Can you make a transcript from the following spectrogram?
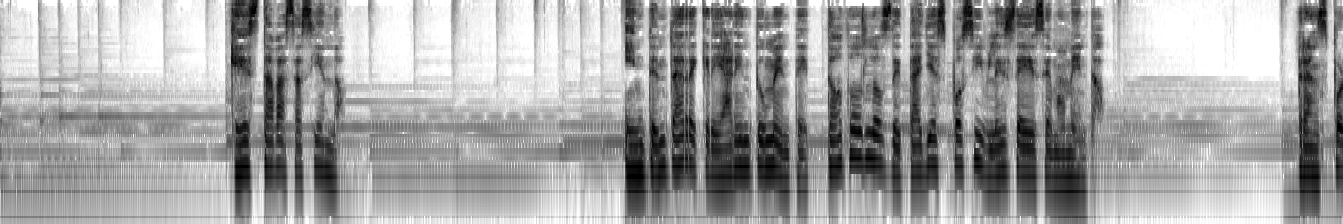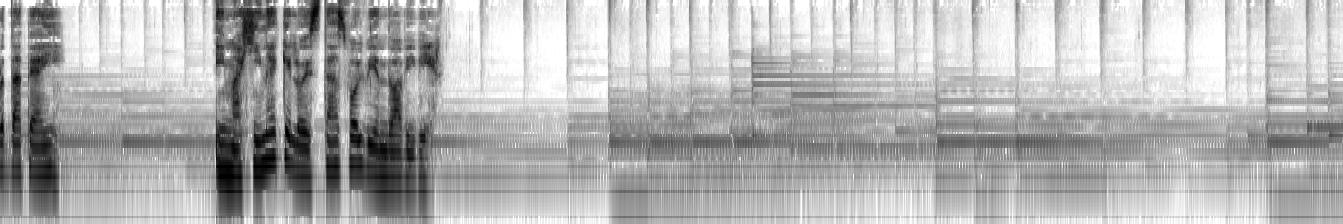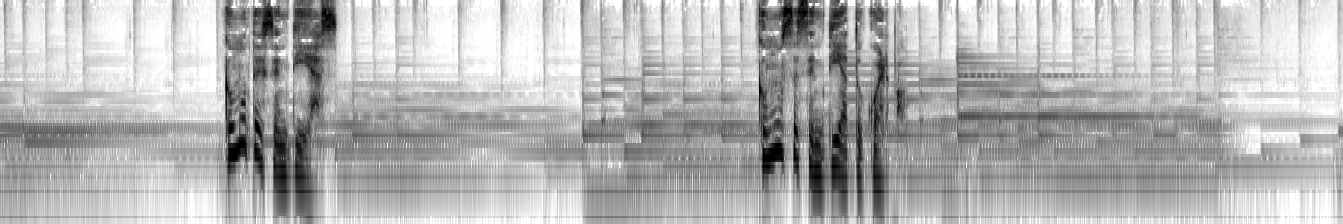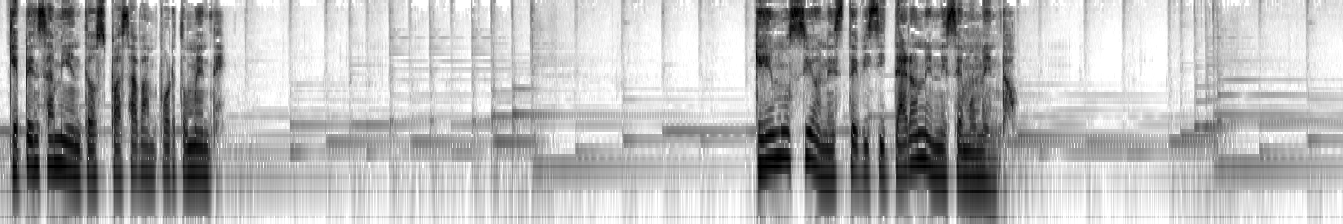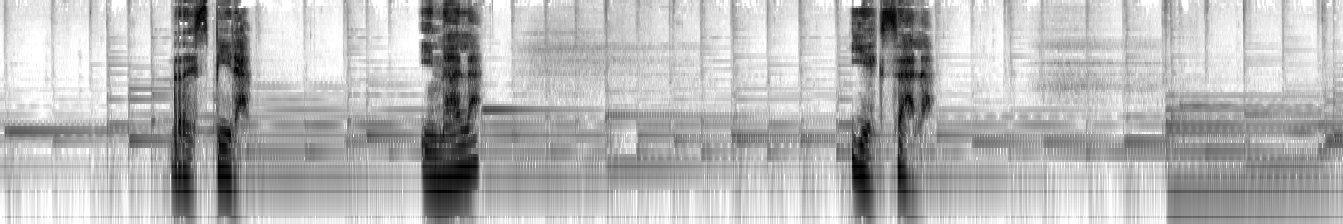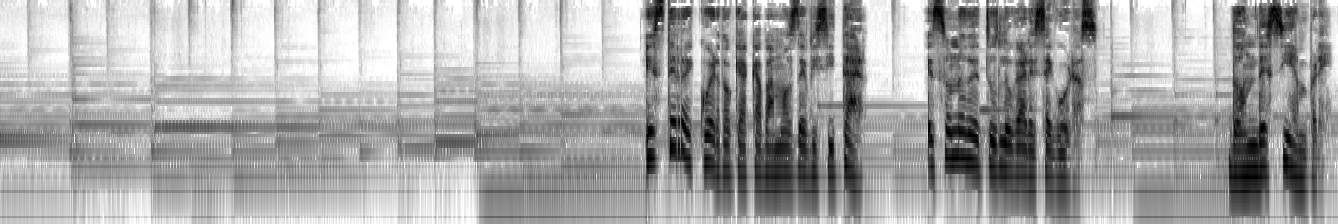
¿Qué estabas haciendo? Intenta recrear en tu mente todos los detalles posibles de ese momento. Transpórtate ahí. Imagina que lo estás volviendo a vivir. ¿Cómo te sentías? ¿Cómo se sentía tu cuerpo? ¿Qué pensamientos pasaban por tu mente? ¿Qué emociones te visitaron en ese momento? Respira. Inhala. Y exhala. Este recuerdo que acabamos de visitar es uno de tus lugares seguros, donde siempre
